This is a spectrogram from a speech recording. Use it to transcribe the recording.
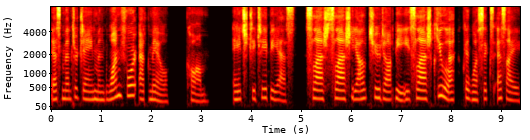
SM Entertainment 14 at mail.com. https slash slash yahoo.be slash 6si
